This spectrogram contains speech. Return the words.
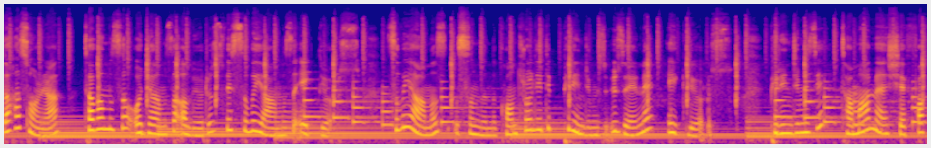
Daha sonra tavamızı ocağımıza alıyoruz ve sıvı yağımızı ekliyoruz. Sıvı yağımız ısındığını kontrol edip pirincimizi üzerine ekliyoruz. Pirincimizi tamamen şeffaf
